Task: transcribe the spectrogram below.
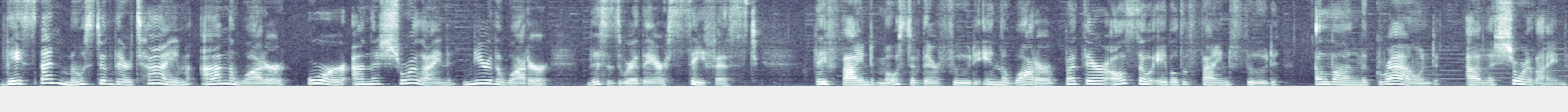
They spend most of their time on the water or on the shoreline near the water. This is where they are safest. They find most of their food in the water, but they're also able to find food along the ground on the shoreline.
